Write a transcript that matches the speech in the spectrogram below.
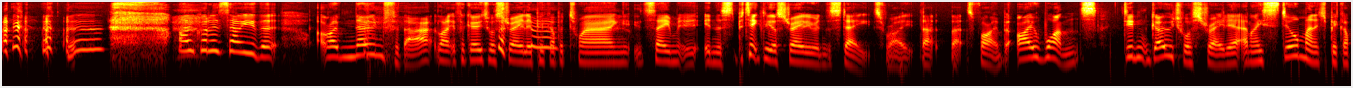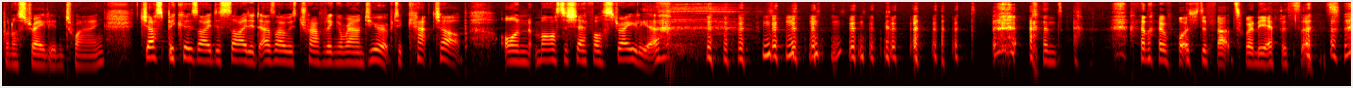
I've got to tell you that I'm known for that. Like if I go to Australia, pick up a twang. Same in the particularly Australia and the states, right? That that's fine. But I once didn't go to Australia, and I still managed to pick up an Australian twang just because I decided, as I was travelling around Europe, to catch up on MasterChef Australia. and I watched about 20 episodes.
